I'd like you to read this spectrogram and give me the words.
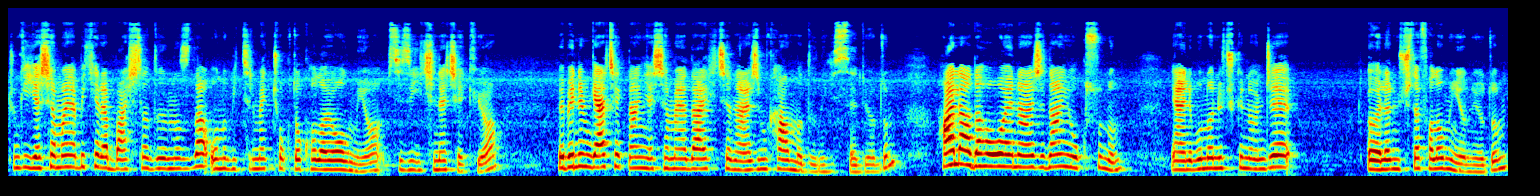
Çünkü yaşamaya bir kere başladığınızda onu bitirmek çok da kolay olmuyor. Sizi içine çekiyor. Ve benim gerçekten yaşamaya dair hiç enerjim kalmadığını hissediyordum. Hala daha o enerjiden yoksunum. Yani bundan 3 gün önce öğlen 3'te falan uyanıyordum.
